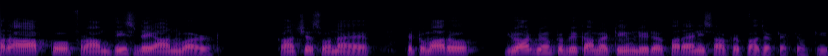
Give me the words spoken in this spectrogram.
اور آپ کو from this day on world conscious ہونا ہے کہ tomorrow you are going to become a team leader for any software project activity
